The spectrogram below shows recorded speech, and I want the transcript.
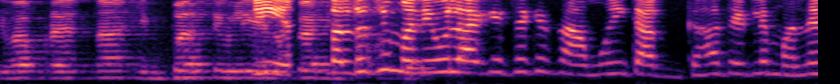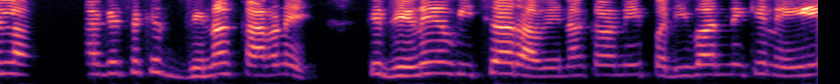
એવા પ્રયત્ન ઇમ્પલ્સિવલી કલરજી મને એવું લાગે છે કે સામૂહિક આપઘાત એટલે મને લાગે છે કે જેના કારણે કે જેને વિચાર આવે એના કારણે એ પરિવારને કે ને એ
